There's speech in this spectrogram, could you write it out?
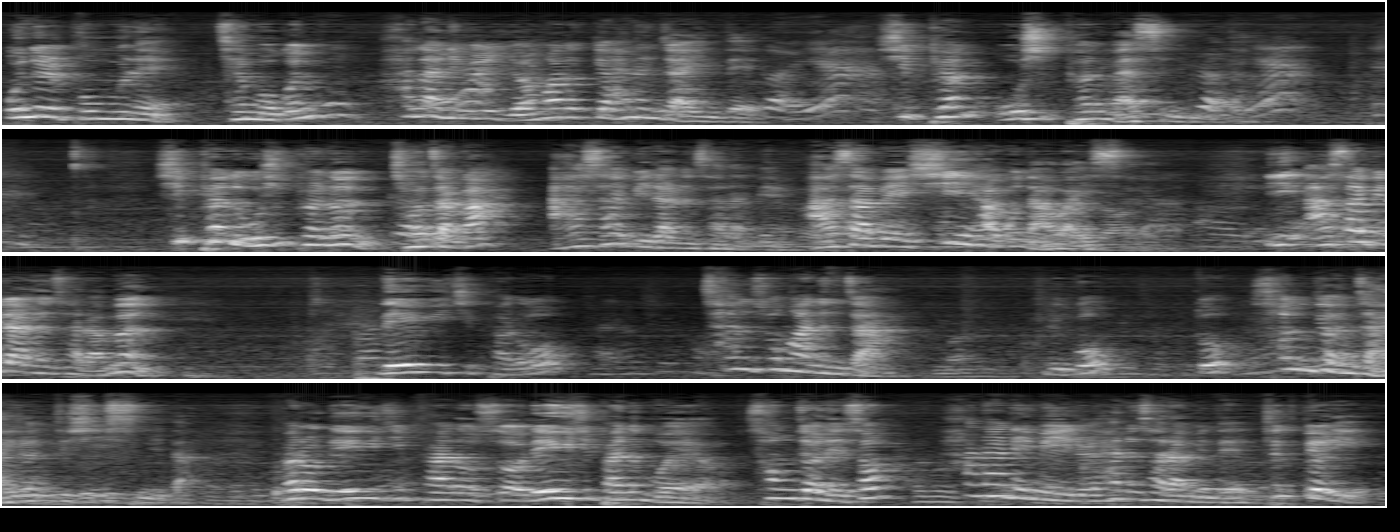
오늘 본문의 제목은 하나님을 영화롭게 하는 자인데 10편 50편 말씀입니다. 10편 50편은 저자가 아삽이라는 사람이에요. 아삽의 시하고 나와 있어요. 이 아삽이라는 사람은 레위 지파로 찬송하는 자 그리고 또 선견자 이런 뜻이 있습니다. 바로 레위 지파로서 레위 지파는 뭐예요? 성전에서 하나님의 일을 하는 사람인데 특별히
